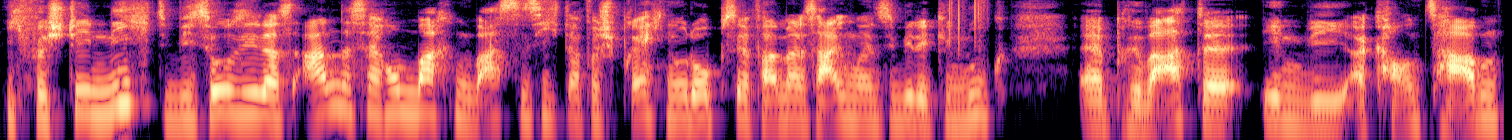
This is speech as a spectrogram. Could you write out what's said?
Ich verstehe nicht, wieso sie das andersherum machen, was sie sich da versprechen oder ob sie auf einmal sagen, wenn sie wieder genug äh, private irgendwie Accounts haben,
